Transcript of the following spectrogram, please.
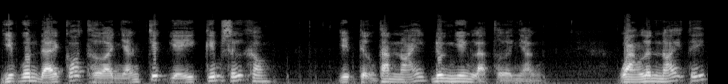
Diệp huynh đệ có thừa nhận chức vị kiếm sứ không? Diệp Trường Thanh nói đương nhiên là thừa nhận. Hoàng Linh nói tiếp.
